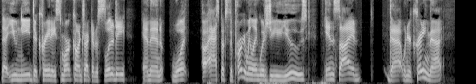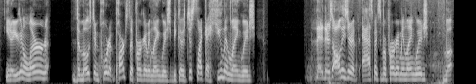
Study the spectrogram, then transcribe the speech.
that you need to create a smart contract out of Solidity. And then what uh, aspects of the programming language do you use inside that when you're creating that, you know, you're going to learn the most important parts of the programming language because just like a human language, there, there's all these different aspects of a programming language, but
